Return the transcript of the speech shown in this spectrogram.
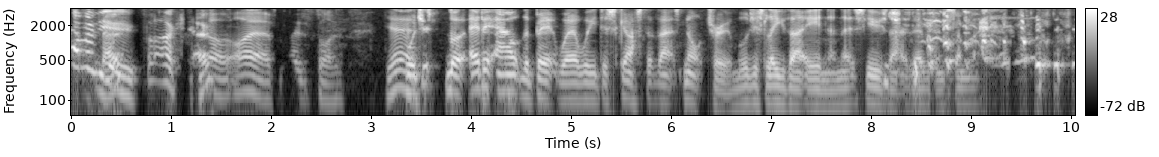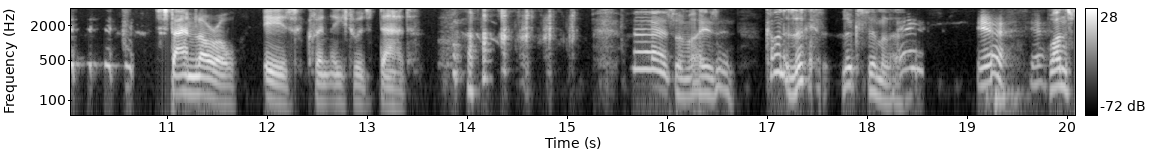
haven't No. you? Fuck. Oh, I have. Most time. Yeah. Well, just look, edit out the bit where we discuss that that's not true, and we'll just leave that in, and let's use that as evidence somewhere. Stan Laurel is Clint Eastwood's dad. That's amazing. Kind of looks looks similar. Yeah, yeah. One's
